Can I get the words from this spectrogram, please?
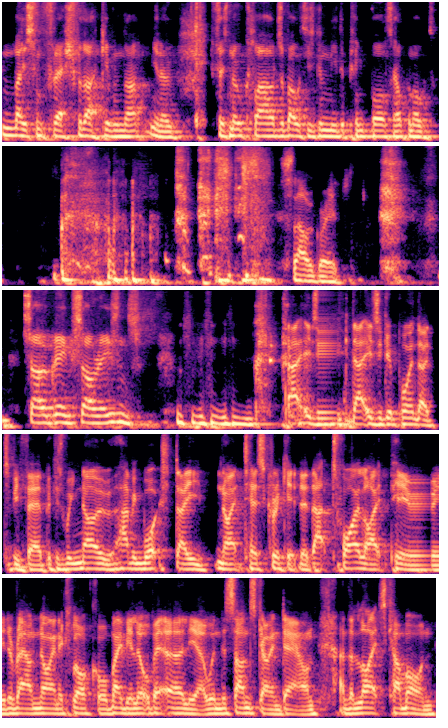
nice and fresh for that. Given that you know, if there's no clouds about, he's going to need a pink ball to help him out. sour grapes. Sour grapes, sour raisins. that is a, that is a good point though. To be fair, because we know, having watched day night Test cricket, that that twilight period around nine o'clock or maybe a little bit earlier, when the sun's going down and the lights come on,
